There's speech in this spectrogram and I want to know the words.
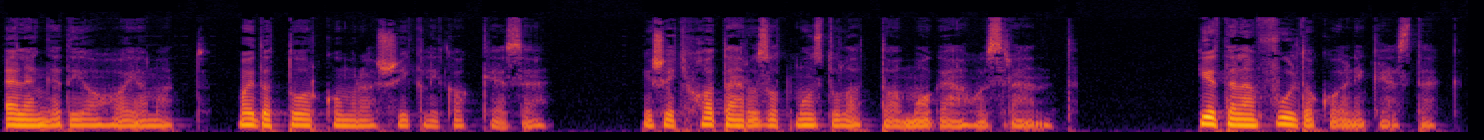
Elengedi a hajamat, majd a torkomra siklik a keze, és egy határozott mozdulattal magához ránt. Hirtelen fuldokolni kezdek.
